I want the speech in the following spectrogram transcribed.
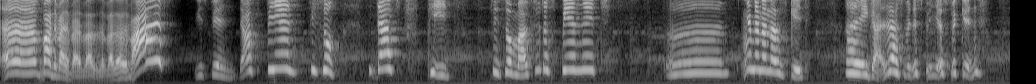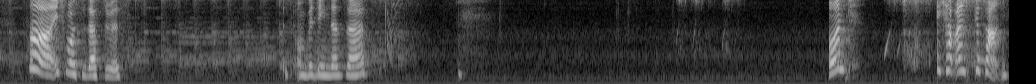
Äh, warte, warte, warte, warte, warte, was? Wir spielen das Spiel? Wieso? Das Pete. Wieso magst du das Bier nicht? Ähm, nein, nein, das geht. Ah, egal, lass mir das Bier jetzt beginnen. Ah, ich wusste, dass du es. Ist unbedingt der Satz. Und? Ich habe eins gefangen.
